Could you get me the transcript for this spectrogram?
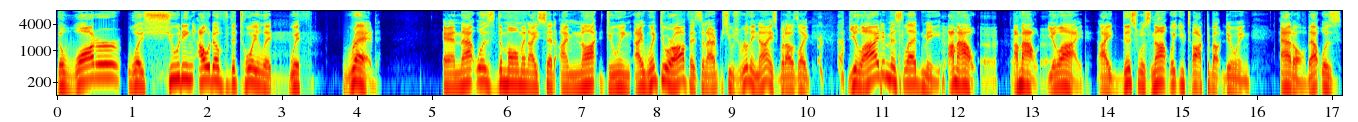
The water was shooting out of the toilet with red. And that was the moment I said, I'm not doing. I went to her office and I, she was really nice, but I was like, You lied and misled me. I'm out. I'm out. You lied. I this was not what you talked about doing at all. That was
